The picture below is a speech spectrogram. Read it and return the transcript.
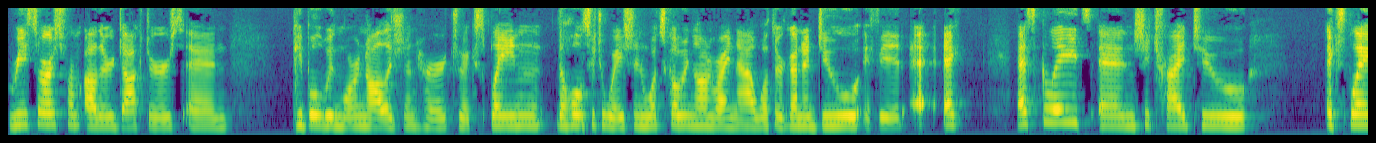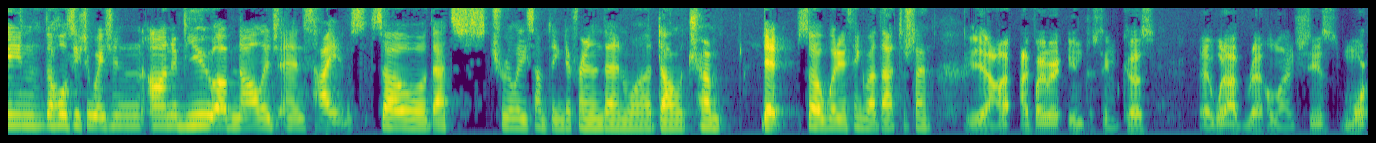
resource from other doctors and people with more knowledge than her to explain the whole situation, what's going on right now, what they're going to do if it e- escalates. And she tried to explain the whole situation on a view of knowledge and science. So that's truly something different than what Donald Trump did. So what do you think about that, Torstein? Yeah, I, I find it very interesting because uh, what I've read online, she's more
